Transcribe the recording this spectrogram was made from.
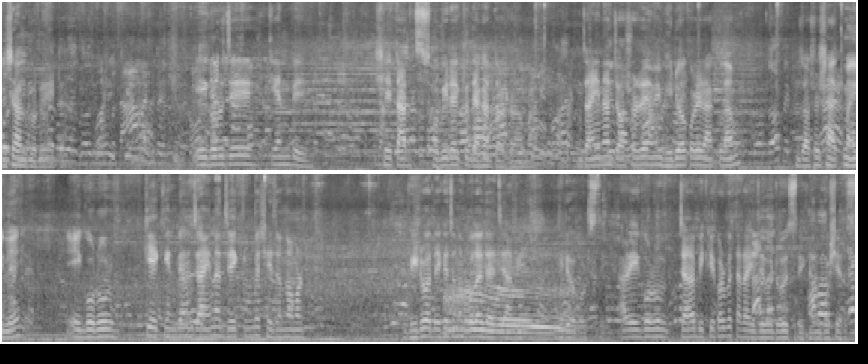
বিশাল গরু এটা। এই গরু যে কেনবে, সে তার ছবিটা একটু দেখার দরকার আমার। জানি না, যশোরে আমি ভিডিও করে রাখলাম, যশোর সাত মাইলে। এই গরুর কে কিনবে আমি জানি না, যে কিনবে সেই জন্য আমার ভিডিও দেখে যেন বলে দেয় যে আমি ভিডিও করছি। আর এই গরু যারা বিক্রি করবে তারা এই যে রয়েছে এখানে বসে আছে।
